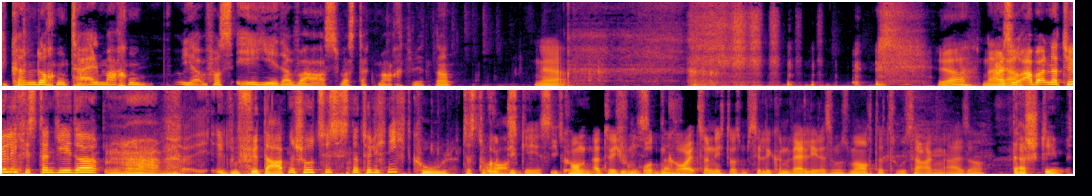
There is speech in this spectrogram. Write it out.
die können doch einen Teil machen, ja, was eh jeder weiß, was da gemacht wird, ne? Ja. Ja, naja. Also, aber natürlich ist dann jeder, für Datenschutz ist es natürlich nicht cool, dass du Gut, rausgehst. Die, die kommt natürlich vom Roten Kreuz und nicht aus dem Silicon Valley, das muss man auch dazu sagen. Also, das stimmt.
